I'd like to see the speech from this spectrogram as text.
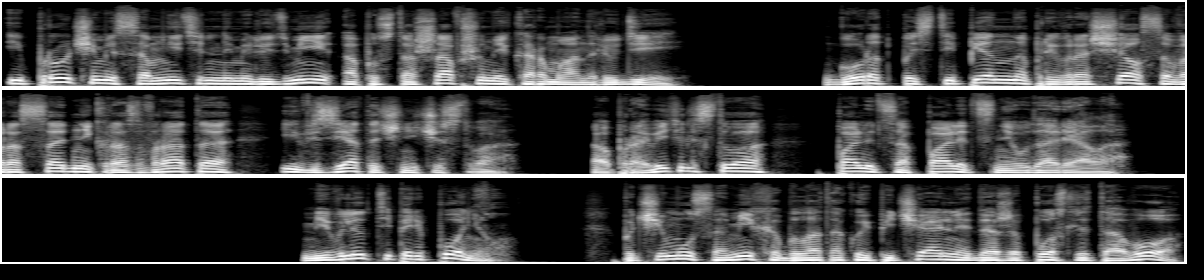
и прочими сомнительными людьми, опустошавшими карманы людей город постепенно превращался в рассадник разврата и взяточничества, а правительство палец о палец не ударяло. Мивлют теперь понял, почему Самиха была такой печальной даже после того,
